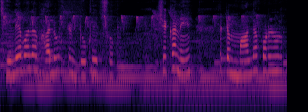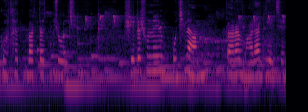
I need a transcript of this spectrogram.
ছেলে বলা ভালো একটা লোকের ছবি। সেখানে একটা মালা পরানোর কথাবার্তা চলছে। সেটা শুনে বুঝলাম তারা মারা গিয়েছেন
